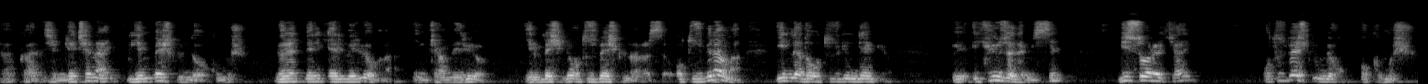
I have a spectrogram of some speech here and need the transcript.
Ya kardeşim geçen ay 25 günde okumuş. Yönetmelik el veriyor buna. imkan veriyor. 25 ile 35 gün arası. 30 gün ama illa da 30 gün demiyor. E, 200 ödemişsin. Bir sonraki ay 35 günde okumuş.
